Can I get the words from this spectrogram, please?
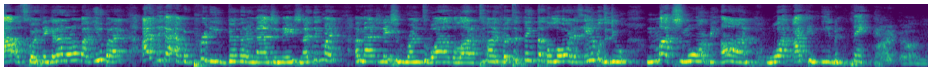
ask or think. And I don't know about you, but I, I think I have a pretty vivid imagination. I think my imagination runs wild a lot of times. But to think that the Lord is able to do much more beyond what I can even think. My God.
